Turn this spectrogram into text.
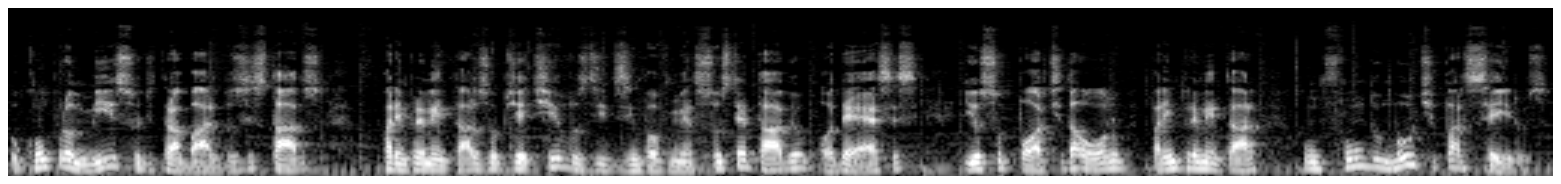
o compromisso de trabalho dos Estados para implementar os Objetivos de Desenvolvimento Sustentável, ODS, e o suporte da ONU para implementar um fundo multiparceiros,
